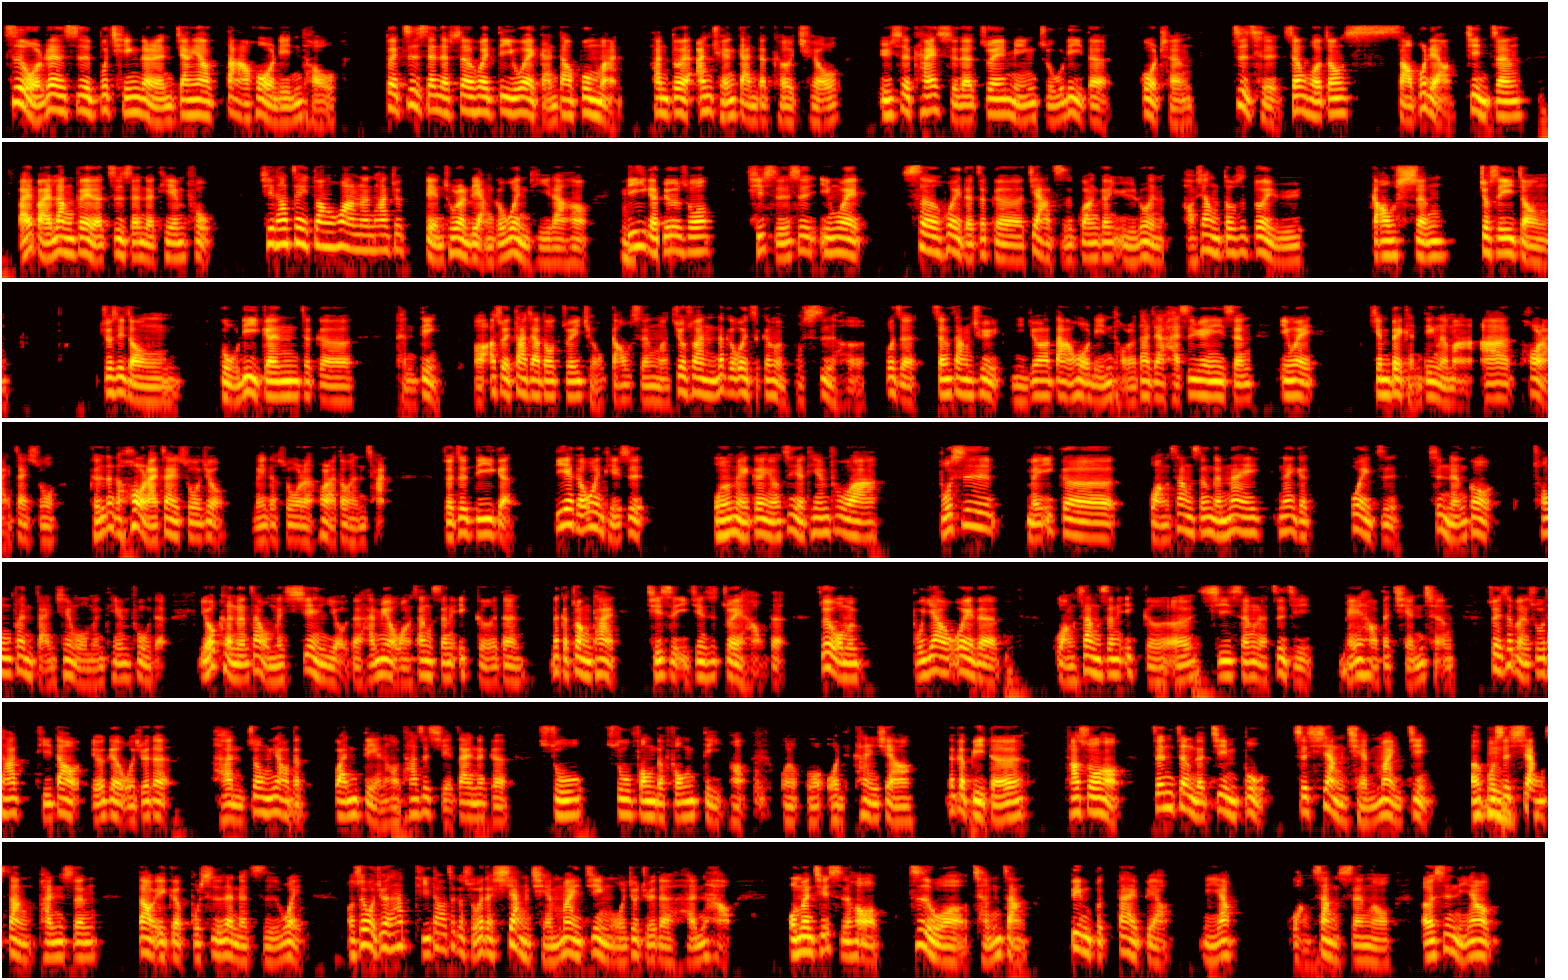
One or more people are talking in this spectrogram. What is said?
自我认识不清的人将要大祸临头，对自身的社会地位感到不满和对安全感的渴求，于是开始了追名逐利的过程。至此，生活中少不了竞争，白白浪费了自身的天赋。其实他这一段话呢，他就点出了两个问题了哈。第一个就是说，其实是因为社会的这个价值观跟舆论，好像都是对于高升就是一种，就是一种鼓励跟这个肯定啊，所以大家都追求高升嘛，就算那个位置根本不适合，或者升上去你就要大祸临头了，大家还是愿意升，因为先被肯定了嘛啊，后来再说。可是那个后来再说就没得说了，后来都很惨。所以这是第一个，第二个问题是，我们每个人有自己的天赋啊，不是每一个往上升的那一那个位置是能够充分展现我们天赋的，有可能在我们现有的还没有往上升一格的那个状态，其实已经是最好的，所以我们不要为了往上升一格而牺牲了自己美好的前程。所以这本书他提到有一个我觉得很重要的。观点哦，它是写在那个书书封的封底哈，我我我看一下啊，那个彼得他说哦，真正的进步是向前迈进，而不是向上攀升到一个不适任的职位哦，所以我觉得他提到这个所谓的向前迈进，我就觉得很好。我们其实哈，自我成长并不代表你要往上升哦，而是你要。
